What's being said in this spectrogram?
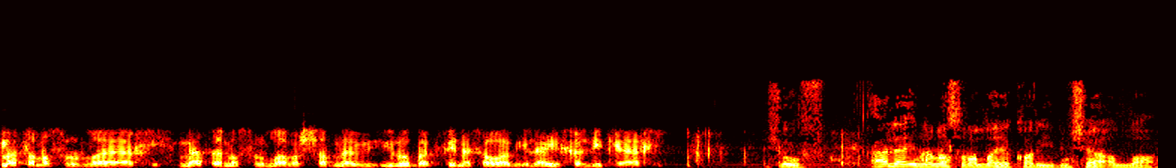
متى نصر الله يا أخي؟ متى نصر الله؟ بشرنا ينوبك فينا ثواب إلهي يخليك يا أخي. شوف ألا إن نصر الله قريب إن شاء الله.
